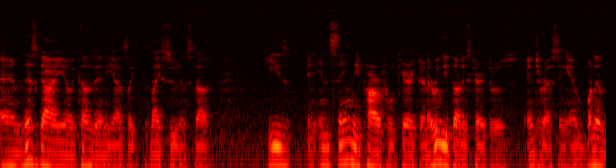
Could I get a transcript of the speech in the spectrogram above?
and this guy, you know, he comes in, he has like this nice suit and stuff. He's an insanely powerful character, and I really thought his character was interesting. And one of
